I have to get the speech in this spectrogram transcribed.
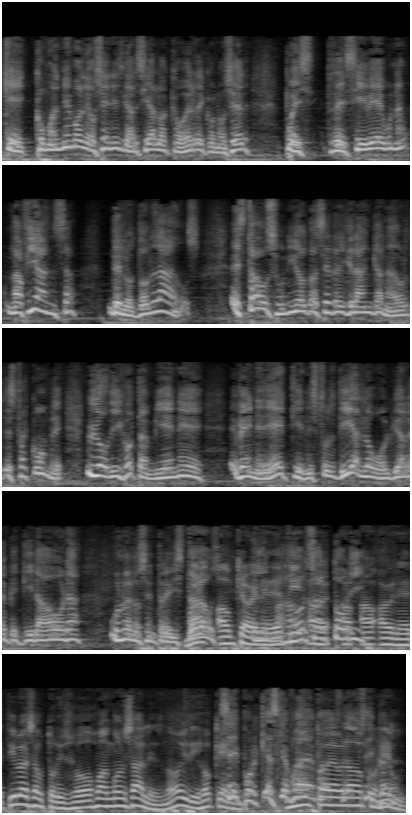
que, como el mismo Leocenis García lo acabó de reconocer, pues recibe una, una fianza de los dos lados. Estados Unidos va a ser el gran ganador de esta cumbre. Lo dijo también eh, Benedetti en estos días, lo volvió a repetir ahora uno de los entrevistados, aunque a Benedetti, el embajador Sartori. A, Benedetti lo desautorizó Juan González, ¿no? Y dijo que, sí, porque es que fue nunca había hablado con él.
